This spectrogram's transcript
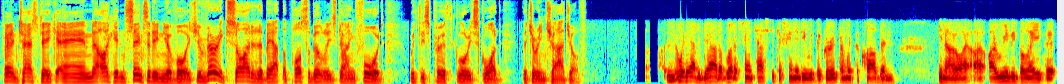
Fantastic, and I can sense it in your voice. You're very excited about the possibilities going forward with this Perth Glory squad that you're in charge of. Without a doubt, I've got a fantastic affinity with the group and with the club, and you know, I, I really believe that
